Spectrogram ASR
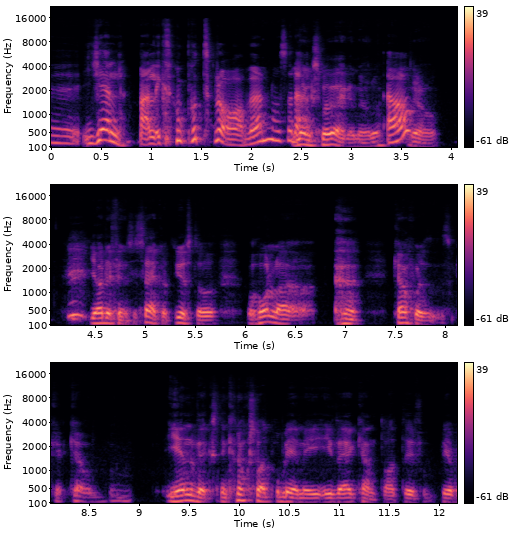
eh, hjälpa liksom på traven och sådär. Längs med vägen menar du? Ja. ja. Ja det finns det säkert just att, att hålla kanske igenväxning kan också vara ett problem i, i vägkanter att det blir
